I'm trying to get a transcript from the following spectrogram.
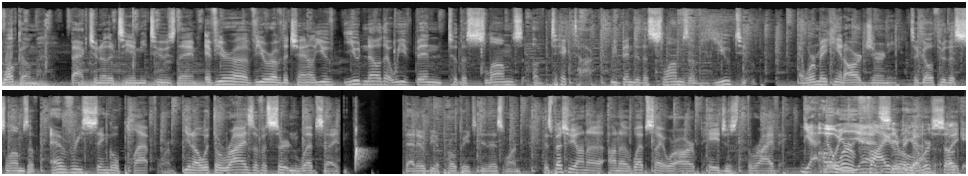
Welcome back to another TME Tuesday. If you're a viewer of the channel, you you'd know that we've been to the slums of TikTok. We've been to the slums of YouTube. And we're making it our journey to go through the slums of every single platform. You know, with the rise of a certain website, that it would be appropriate to do this one, especially on a on a website where our page is thriving. Yeah, Oh, no, we're yes, here viral. we go. We're so- like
